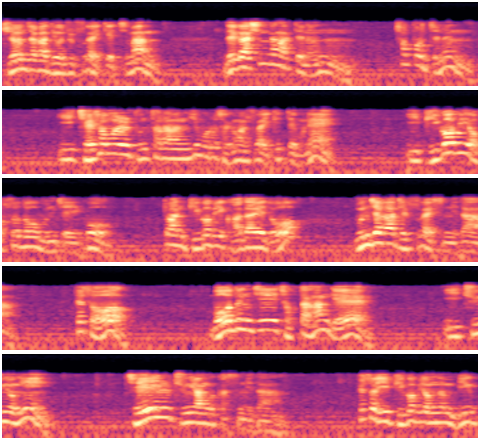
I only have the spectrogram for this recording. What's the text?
지원자가 되어줄 수가 있겠지만 내가 신강할 때는 첫 번째는 이 재성을 분탈하는 힘으로 작용할 수가 있기 때문에 이 비겁이 없어도 문제이고 또한 비겁이 과다해도 문제가 될 수가 있습니다. 그래서 뭐든지 적당한 게 이 중용이 제일 중요한 것 같습니다. 그래서 이 비겁이 없는 미,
